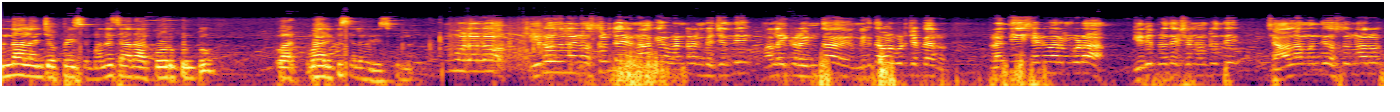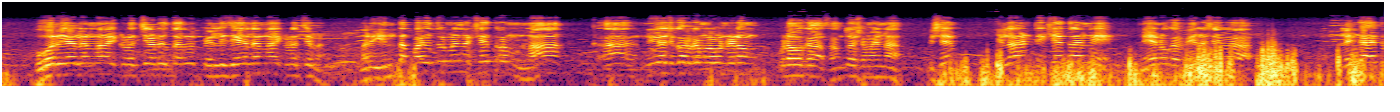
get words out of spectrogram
ఉండాలని చెప్పేసి మనసారా కోరుకుంటూ వారికి సెలవు తీసుకున్నాను మూలలో ఈ రోజు నేను వస్తుంటే నాకే వండర్ అనిపించింది. మళ్ళీ ఇక్కడ ఇంత మిగతా వాళ్ళు కూడా చెప్పారు. ప్రతి శనివారం కూడా గిరి ప్రదక్షిణ ఉంటుంది. చాలా మంది వస్తున్నారు. బోర్ వేయాలన్నా ఇక్కడ వచ్చి అడుగుతారు. పెళ్ళి చేయాలన్నా ఇక్కడ వచ్చి మరి ఇంత పవిత్రమైన క్షేత్రం నా నియోజకవర్గంలో ఉండడం కూడా ఒక సంతోషమైన విషయం. ఇలాంటి క్షేత్రాన్ని నేను ఒక వీరశైవ లింగాయత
